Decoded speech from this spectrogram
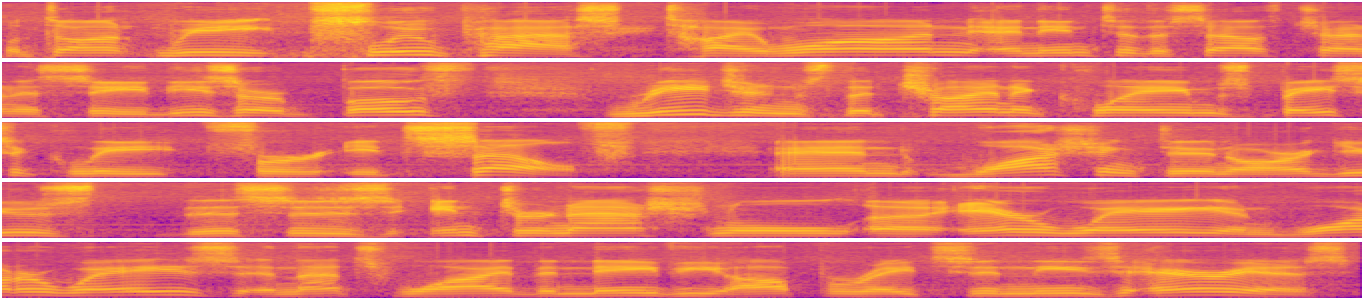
Well, Don, we flew past Taiwan and into the South China Sea. These are both regions that China claims basically for itself. And Washington argues this is international uh, airway and waterways, and that's why the Navy operates in these areas.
